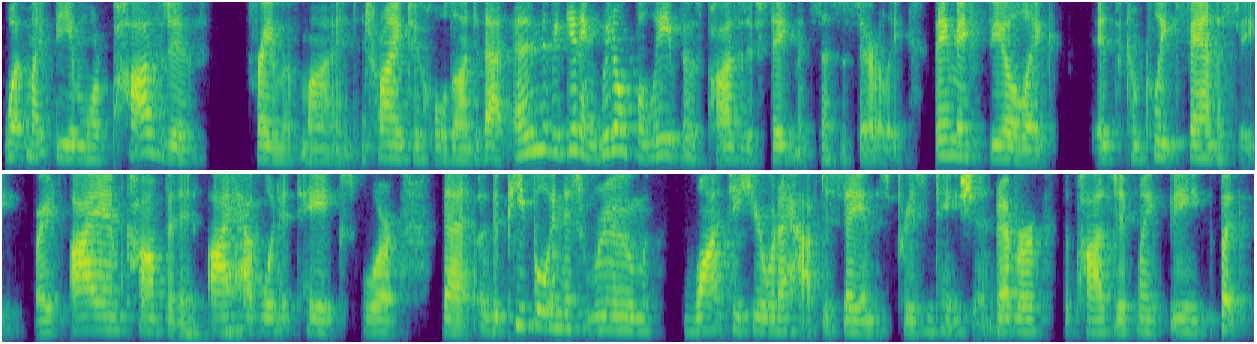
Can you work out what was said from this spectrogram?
what might be a more positive frame of mind, and trying to hold on to that. And in the beginning, we don't believe those positive statements necessarily. They may feel like it's complete fantasy, right? I am competent. I have what it takes, or that the people in this room want to hear what I have to say in this presentation, whatever the positive might be. But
